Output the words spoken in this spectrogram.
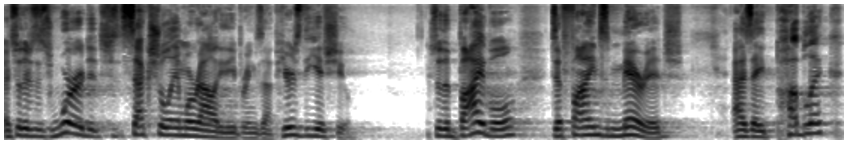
And so there's this word, it's sexual immorality, that he brings up. Here's the issue. So the Bible defines marriage as a public,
